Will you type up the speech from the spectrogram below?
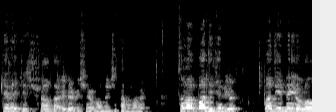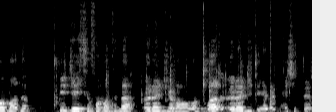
gerekir. Şu anda öyle bir şey yok. Onun için tanımlamıyorum. Sonra body geliyor. Body'ye ne yollamam? Bir JSON formatında öğrenci yollamam. Var öğrenci diyelim. Eşittir.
